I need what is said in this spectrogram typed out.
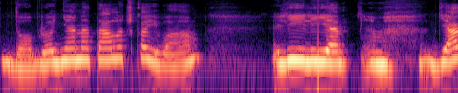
Доброго дня, Наталочка, і вам. Лілія, ем, дякую.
